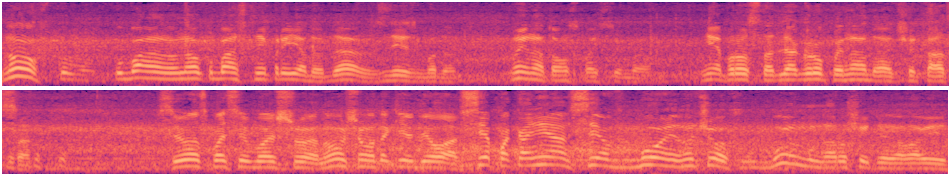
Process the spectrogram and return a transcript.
Ну, в Ку- Кубан, в Новокубанск не приедут, да, здесь будут. Ну и на том спасибо. Не, просто для группы надо отчитаться. Все, спасибо большое. Ну, в общем, вот такие дела. Все по коням, все в бой. Ну что, будем нарушителя ловить?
